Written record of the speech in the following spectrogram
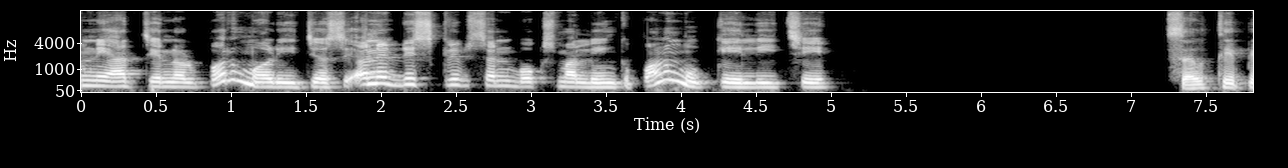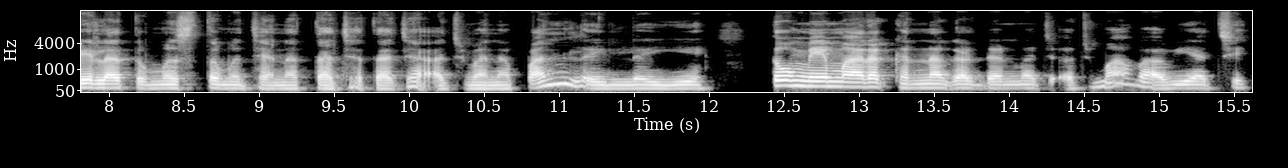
તમને આ ચેનલ પર મળી જશે અને ડિસ્ક્રિપ્શન બોક્સમાં લિંક પણ મૂકેલી છે. સૌથી પહેલા તો મસ્ત મજાના તાજા તાજા અજમાના પાન લઈ લઈએ. તો મેં મારા ઘરના ગાર્ડનમાં જ અજમા વાવ્યા છે.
